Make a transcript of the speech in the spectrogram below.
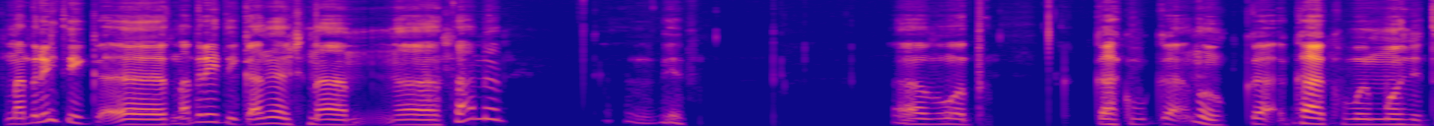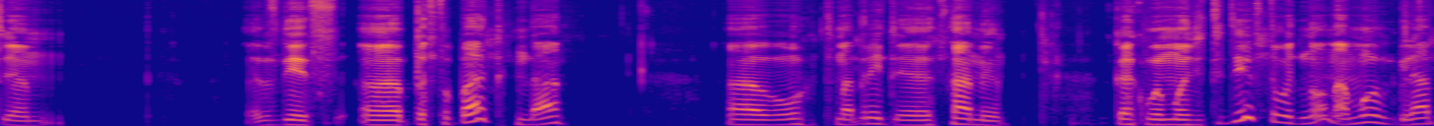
смотрите, э, смотрите, конечно, э, сами э, вот, как вы, ну, как, как вы можете здесь поступать, да, э, вот, смотрите сами, как вы можете действовать, но, на мой взгляд,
